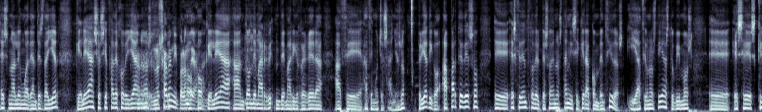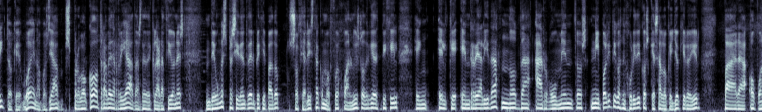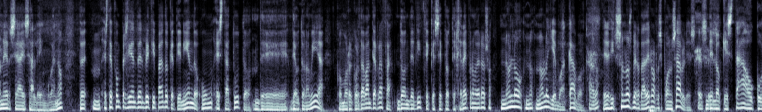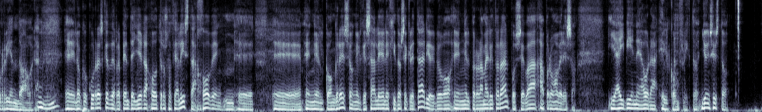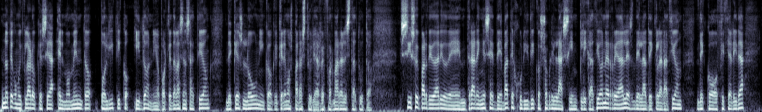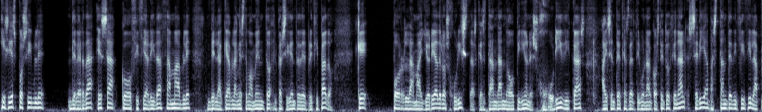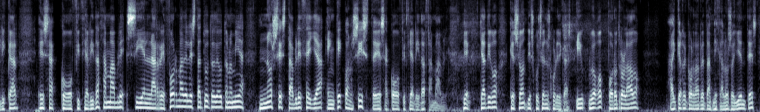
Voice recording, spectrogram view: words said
es una lengua de antes de ayer, que lea a Josefa de Jovellanos, no saben ni por dónde o- que lea a Antón de, Mar- de Mari Reguera hace, hace muchos años. ¿no? Pero ya digo, aparte de eso, eh, es que dentro del PSOE no están ni siquiera convencidos. Y hace unos días tuvimos eh, ese escrito que, bueno, pues ya pues, provocó otra vez riadas de declaraciones de un expresidente del Principado socialista como fue Juan Luis Rodríguez Vigil, en el que en realidad no da argumentos ni políticos ni jurídicos, que es a lo que yo quiero ir, para oponerse a esa lengua. ¿no? Entonces, mm, este fue un presidente del Principado que teniendo un estatuto de, de autonomía, como recordaba antes Rafa, donde dice que se protegerá y promoverá eso, no lo, no, no lo llevó a cabo. Claro. Es decir, son los verdaderos responsables Eso de es. lo que está ocurriendo ahora. Eh, lo que ocurre es que de repente llega otro socialista joven mm, eh, eh, en el Congreso en el que sale elegido secretario y luego en el programa electoral, pues se va a promover eso. Y ahí viene ahora el conflicto. Yo insisto, no tengo muy claro que sea el momento político idóneo, porque da la sensación de que es lo único que queremos para Asturias, reformar el estatuto. Sí soy partidario de entrar en ese debate jurídico sobre las implicaciones reales de la declaración de cooficialidad y, si es posible, de verdad esa cooficialidad amable de la que habla en este momento el presidente del Principado, que por la mayoría de los juristas que están dando opiniones jurídicas, hay sentencias del Tribunal Constitucional, sería bastante difícil aplicar esa cooficialidad amable si en la reforma del Estatuto de Autonomía no se establece ya en qué consiste esa cooficialidad amable. Bien, ya digo que son discusiones jurídicas. Y luego, por otro lado, hay que recordarle también a los oyentes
